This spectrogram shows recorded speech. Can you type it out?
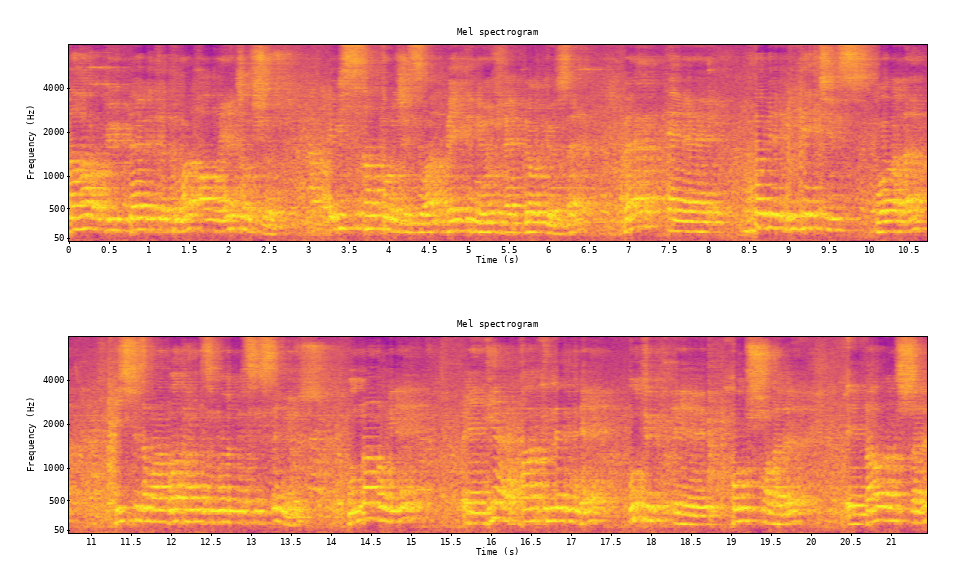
daha büyük devlet yatırımları almaya çalışıyor. E, bir stat projesi var, bekleniyor hep dört gözle. Ben e, tabii milliyetçiyiz bu arada. Hiçbir zaman vatanımızın bölünmesini istemiyoruz. Bundan dolayı e, diğer partilerin de bu tür e, konuşmaları, e, davranışları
